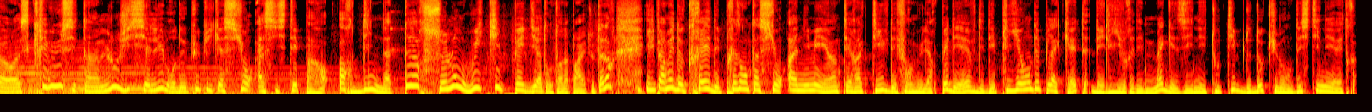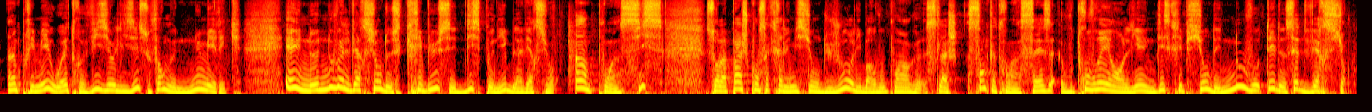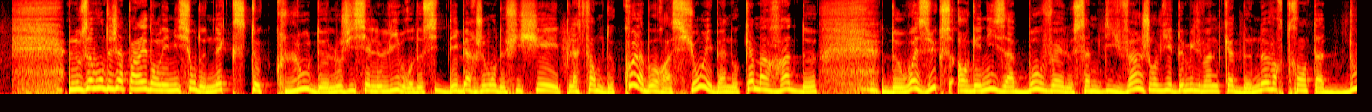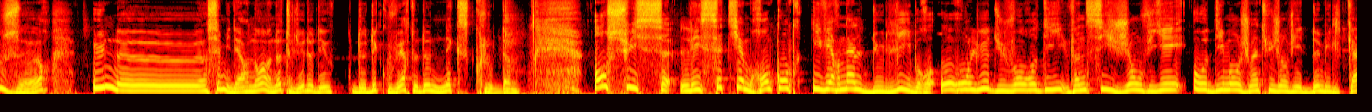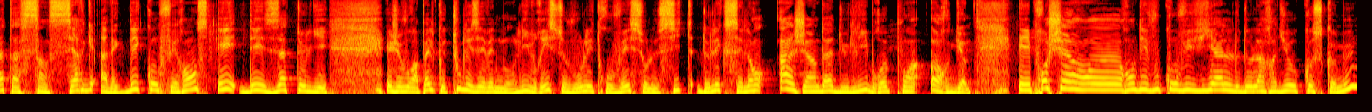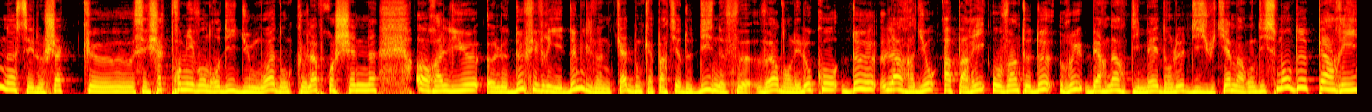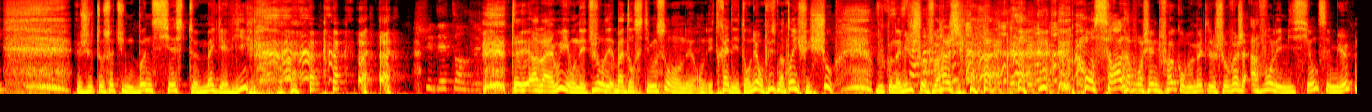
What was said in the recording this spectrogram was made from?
Alors, Scribus est un logiciel libre de publication assisté par ordinateur selon Wikipédia dont on a parlé tout à l'heure. Il permet de créer des présentations animées et interactives, des formulaires PDF, des dépliants, des plaquettes, des livres et des magazines et tout type de documents destinés à être imprimés ou à être visualisés sous forme numérique. Et une nouvelle version de Scribus est disponible, la version 1.6. Sur la page consacrée à l'émission du jour, libravou.org slash 196, vous trouverez en lien une description des nouveautés de cette version. Nous avons déjà parlé dans l'émission de Nextcloud, logiciel libre de site d'hébergement de fichiers et plateforme de collaboration. Et bien nos camarades de, de Wazux organisent à Beauvais le samedi 20 janvier 2024 de 9h30 à 12h une, euh, un séminaire, non, un atelier de, de découverte de Nextcloud. En Suisse, les septièmes rencontres hivernales du libre auront lieu du vendredi 26 janvier au dimanche 28 janvier 2004 à Saint-Sergue avec des conférences et des ateliers. Et je vous rappelle que tous les événements libristes, vous les trouvez sur le site de l'excellent agendadulibre.org. Et prochain rendez-vous convivial de la radio Cause Commune, c'est chaque, euh, chaque premier vendredi du mois, donc euh, la prochaine aura lieu euh, le 2 février 2024, donc à partir de 19h dans les locaux de la radio à Paris, au 22 rue Bernard Dimet, dans le 18e arrondissement de Paris. Je te souhaite une bonne sieste, Magali. Suis. T'es- Ah bah oui, on est toujours bah, dans cette émission, on est, on est très détendu. En plus, maintenant, il fait chaud vu qu'on a mis le chauffage. on saura la prochaine fois qu'on peut mettre le chauffage avant l'émission, c'est mieux.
